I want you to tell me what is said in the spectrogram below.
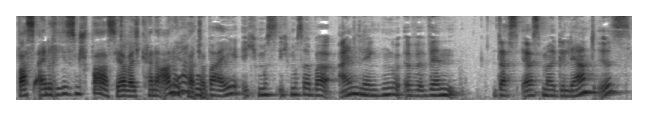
Was ein Riesenspaß, ja, weil ich keine Ahnung Ja, hatte. wobei, ich muss, ich muss aber einlenken, wenn das erstmal gelernt ist,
